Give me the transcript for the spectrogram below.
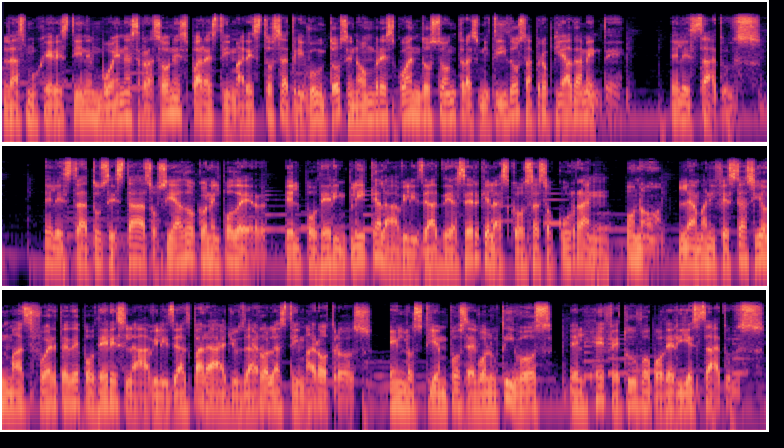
las mujeres tienen buenas razones para estimar estos atributos en hombres cuando son transmitidos apropiadamente. El estatus. El estatus está asociado con el poder. El poder implica la habilidad de hacer que las cosas ocurran, o no. La manifestación más fuerte de poder es la habilidad para ayudar o lastimar otros. En los tiempos evolutivos, el jefe tuvo poder y estatus.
